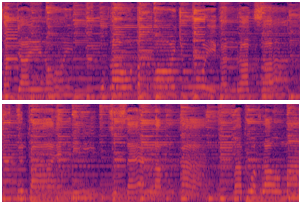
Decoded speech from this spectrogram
สัตว์ใหญ่น้อย พวกเราต้องคอยช่วยกันรักษาพื้นป่าแห่ง แสนลำค่า มาพวกเรามา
